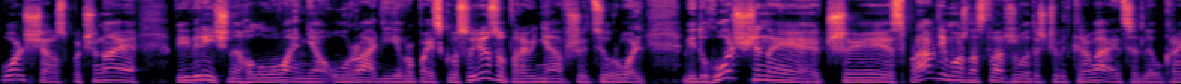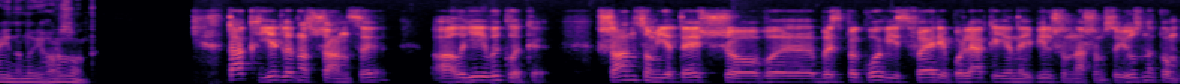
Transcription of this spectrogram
Польща розпочинає піврічне головування у Раді Європейського союзу, перейнявши цю роль від Угорщини. Чи справді можна стверджувати, що відкриваються для України нові горизонти? Так, є для нас шанси, але є і виклики. Шансом є те, що в безпековій сфері поляки є найбільшим нашим союзником.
